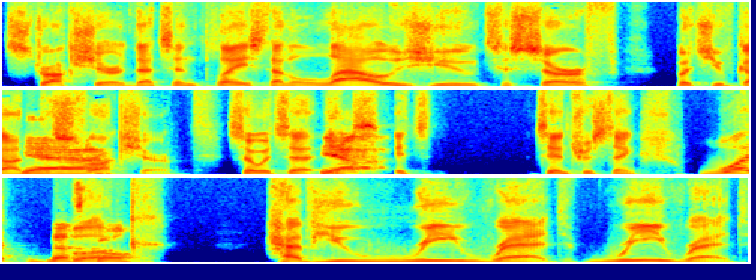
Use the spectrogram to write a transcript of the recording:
structure that's in place that allows you to surf, but you've got yeah. the structure. So it's a yeah. it's, it's it's interesting. What that's book cool. have you reread reread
